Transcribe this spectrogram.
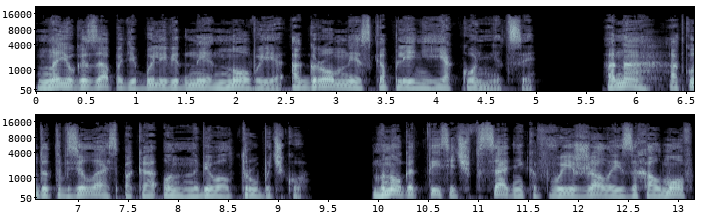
На юго-западе были видны новые, огромные скопления конницы. Она откуда-то взялась, пока он набивал трубочку. Много тысяч всадников выезжало из-за холмов,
